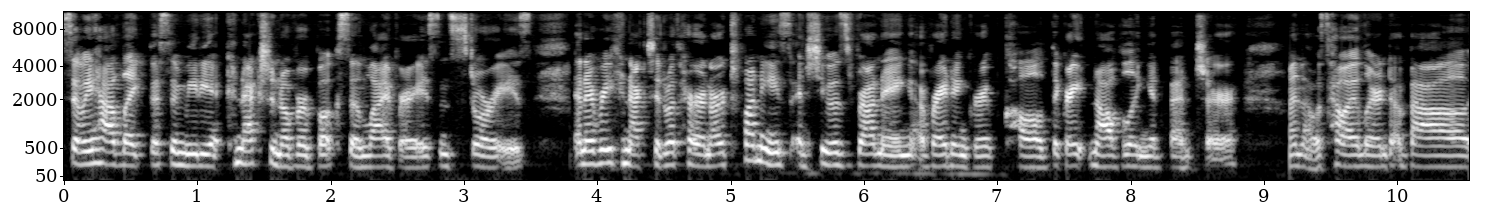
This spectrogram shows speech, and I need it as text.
So we had like this immediate connection over books and libraries and stories. And i reconnected with her in our 20s and she was running a writing group called the great noveling adventure. And that was how i learned about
